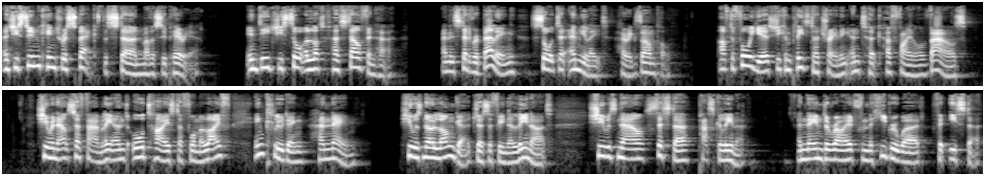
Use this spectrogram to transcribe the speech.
and she soon came to respect the stern Mother Superior. Indeed, she saw a lot of herself in her, and instead of rebelling, sought to emulate her example. After four years, she completed her training and took her final vows. She renounced her family and all ties to former life, including her name. She was no longer Josephina Lehnert. She was now Sister Pascalina, a name derived from the Hebrew word for Easter.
